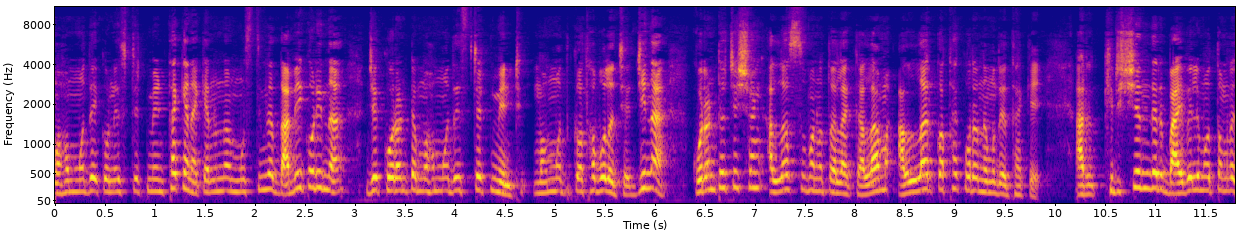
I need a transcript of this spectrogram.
মোহাম্মদের কোনো স্টেটমেন্ট থাকে না, কেননা মুসলিমরা দাবি করি না যে কোরআনটা মোহাম্মদের স্টেটমেন্ট মোহাম্মদ কথা বলেছে। জি না, কোরআনটা হচ্ছে স্বয়ং আল্লাহ সুবান তাল্লাহ কালাম, আল্লাহর কথা কোরআনের মধ্যে থাকে। আর খ্রিশ্চানদের বাইবেলের মতো আমরা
